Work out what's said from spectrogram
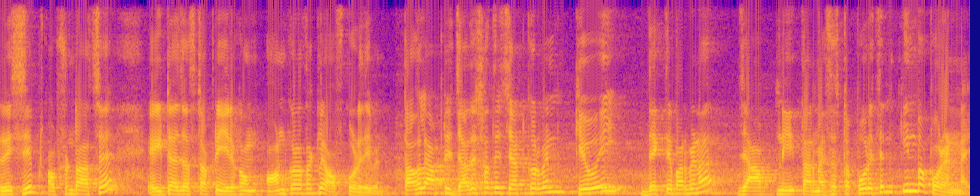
রিসিপ্ট অপশনটা আছে, এইটা জাস্ট আপনি এরকম অন করা থাকলে অফ করে দেবেন। তাহলে আপনি যাদের সাথে চ্যাট করবেন, কেউই দেখতে পারবে না যে আপনি তার মেসেজটা পড়েছেন কিংবা পড়েন নাই।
